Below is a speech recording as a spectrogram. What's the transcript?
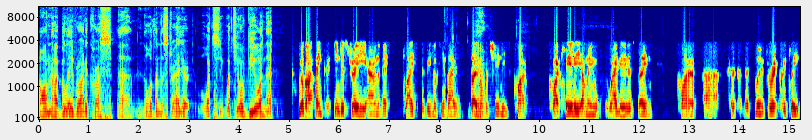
on, I believe, right across uh, northern Australia. What's what's your view on that? Look, I think industry are in the best place to be looking at those those yeah. opportunities quite quite clearly. I mean, Wagyu has been quite a uh, that's moved very quickly.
